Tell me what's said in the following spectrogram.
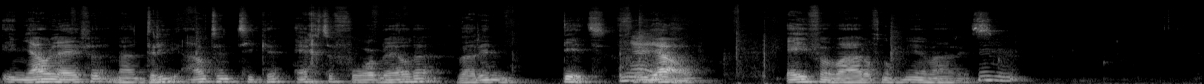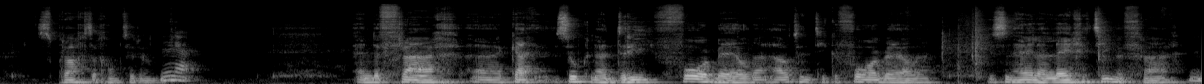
in jouw leven naar drie authentieke, echte voorbeelden waarin dit voor Ja, ja. jou even waar of nog meer waar is. Mhm. is prachtig om te doen. Ja. En de vraag, eh, zoek naar drie voorbeelden, authentieke voorbeelden, is een hele legitieme vraag, Hm.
